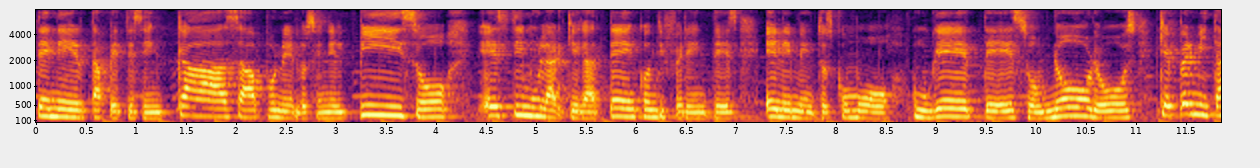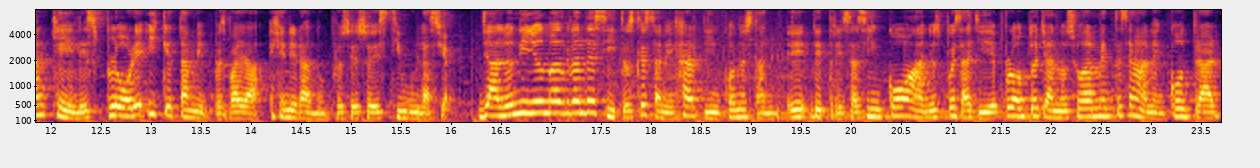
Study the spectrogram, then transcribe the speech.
tener tapetes en casa, ponerlos en el piso, estimular que gateen con diferentes elementos como juguetes, sonoros, que permitan que él explore y que también pues vaya generando un proceso de estimulación. Ya los niños más grandecitos que están en jardín cuando están eh, de 3 a 5 años, pues allí de pronto ya no solamente se van a encontrar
